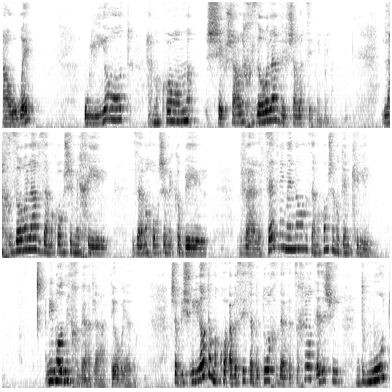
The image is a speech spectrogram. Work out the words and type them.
ההורה הוא להיות המקום שאפשר לחזור אליו ואפשר לצאת ממנו. לחזור אליו זה המקום שמכיל, זה המקום שמקבל, והלצאת ממנו זה המקום שנותן כלים. אני מאוד מתחברת לתיאוריה הזאת. עכשיו, בשביל להיות המקום, הבסיס הבטוח הזה, אתה צריך להיות איזושהי דמות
